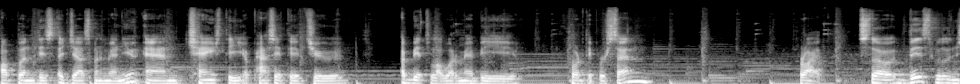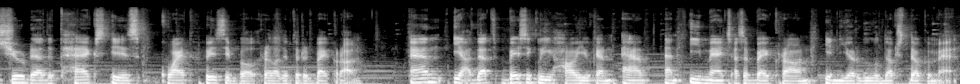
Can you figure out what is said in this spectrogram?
open this adjustment menu and change the opacity to a bit lower maybe 40 percent. Right so this will ensure that the text is quite visible relative to the background. And yeah that's basically how you can add an image as a background in your google docs document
